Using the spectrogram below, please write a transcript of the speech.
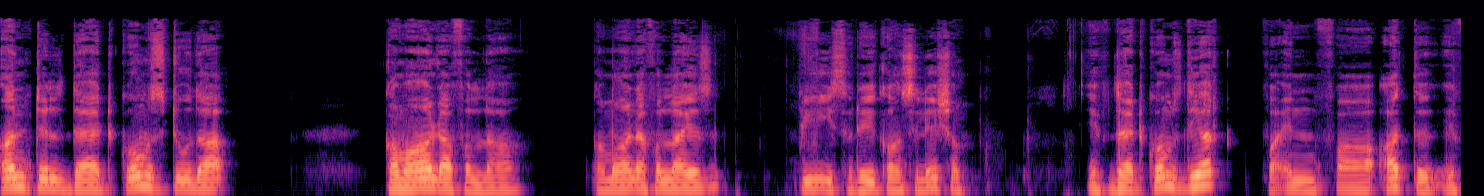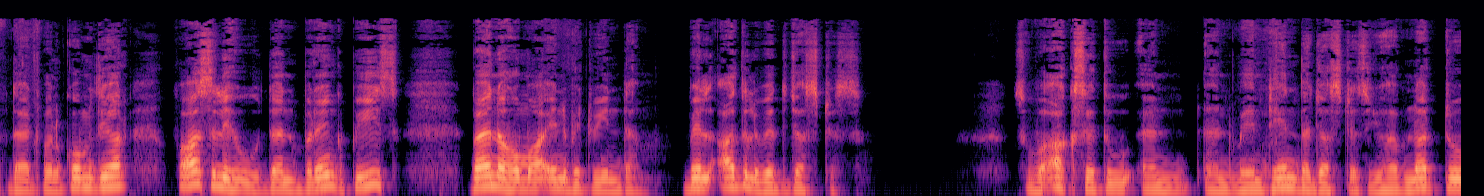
until that comes to the command of Allah. Command of Allah is peace, reconciliation. If that comes there, فَإِن فَاءَتْ If that one comes there, فَأَصْلِهُ Then bring peace bainahuma in between them bil adl with justice so waqsitu and and maintain the justice you have not to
